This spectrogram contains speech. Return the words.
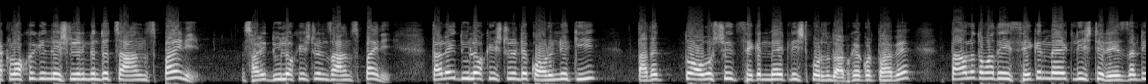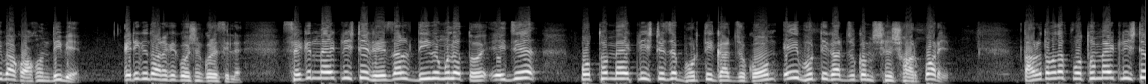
এক লক্ষ কিন্তু স্টুডেন্ট কিন্তু চান্স পায়নি। সরি দুই লক্ষ স্টুডেন্ট চান্স পায়নি। তাহলে এই দুই লক্ষ স্টুডেন্টের করণীয় কি? তাদের তো অবশ্যই সেকেন্ড মেরিট লিস্ট পর্যন্ত অপেক্ষা করতে হবে। তাহলে তোমাদের এই সেকেন্ড মেরিট লিস্টের রেজাল্টই বা কখন দিবে? এটি কিন্তু অনেকে কোয়েশন করেছিলে। সেকেন্ড মেরিট লিস্টের রেজাল্ট দিবে মূলত এই যে প্রথম মেরিট লিস্টে যে ভর্তি কার্যক্রম, এই ভর্তি কার্যক্রম শেষ হওয়ার পরে, তাহলে তোমাদের প্রথম মেরিট লিস্টে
